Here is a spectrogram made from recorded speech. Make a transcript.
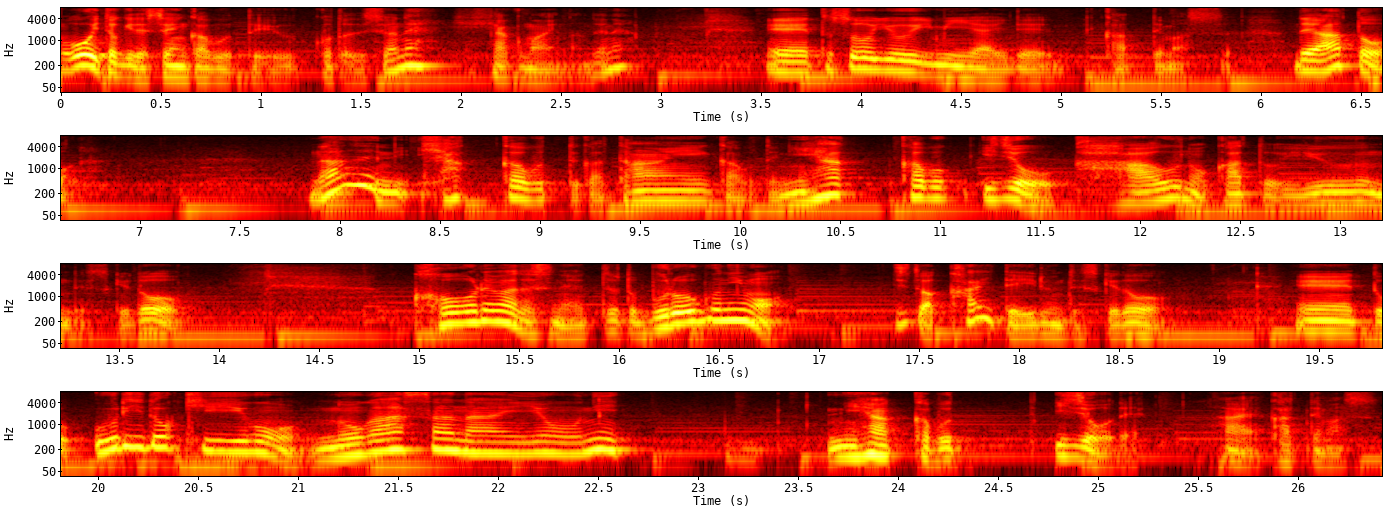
多い時で1000株ということですよね。100万円なんでね、えっと、そういう意味合いで買ってます。であとなぜ100株っていうか単位株って200株以上買うのかというんですけどこれはですねちょっとブログにも実は書いているんですけど、えーと、売り時を逃さないように200株以上で、はい、買ってます。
